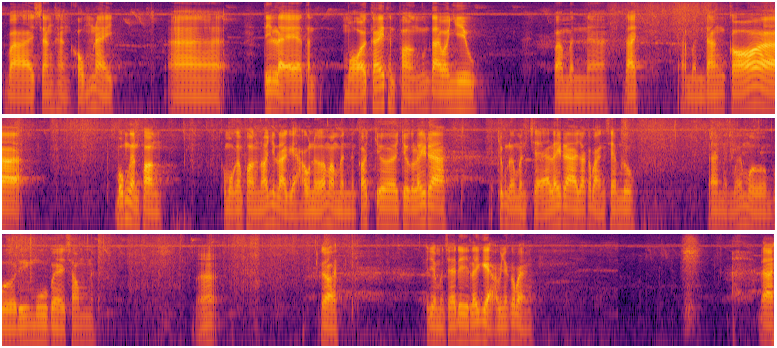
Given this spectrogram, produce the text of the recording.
và săn hàng khủng này. À, Tỷ lệ thành mỗi cái thành phần chúng ta bao nhiêu? Và mình à, đây à, mình đang có à, thành phần còn một thành phần đó chính là gạo nữa mà mình có chưa chưa có lấy ra. Chút nữa mình sẽ lấy ra cho các bạn xem luôn. Đây mình mới vừa vừa đi mua về xong nè. Đó. Rồi bây giờ mình sẽ đi lấy gạo nha các bạn. Đây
